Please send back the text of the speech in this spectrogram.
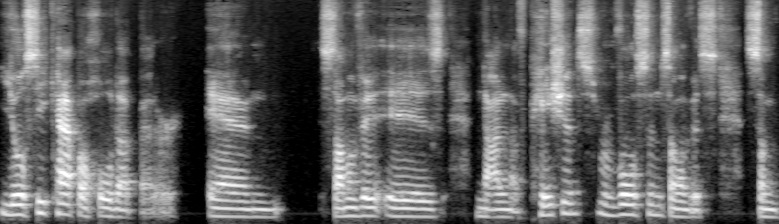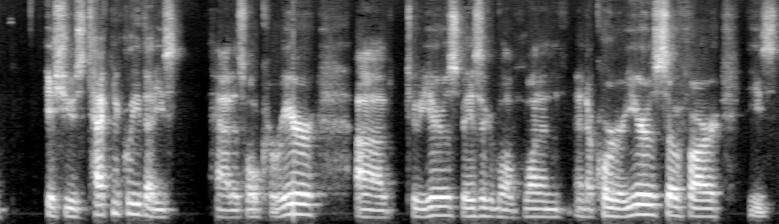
you'll see Cappa hold up better. And some of it is not enough patience from Volson. Some of it's some issues technically that he's had his whole career uh, two years, basically, well, one and a quarter years so far. He's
